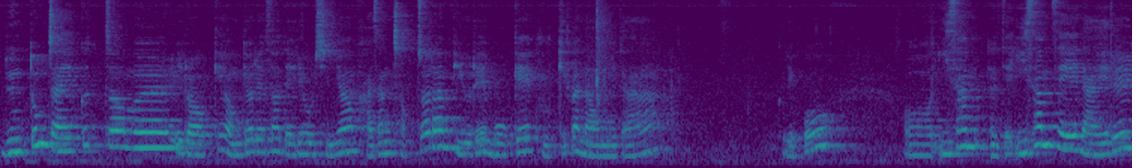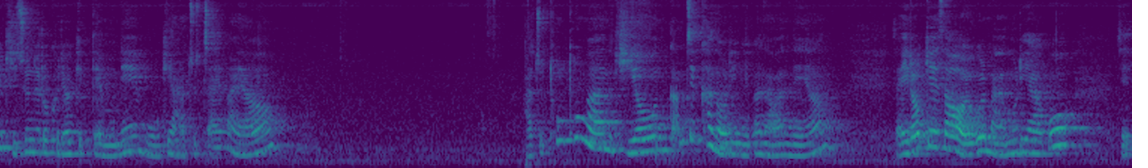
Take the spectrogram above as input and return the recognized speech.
눈동자의 끝점을 이렇게 연결해서 내려오시면 가장 적절한 비율의 목의 굵기가 나옵니다. 그리고 어, 2, 3, 이제 2, 3세의 나이를 기준으로 그렸기 때문에 목이 아주 짧아요. 아주 통통한 귀여운 깜찍한 어린이가 나왔네요. 자, 이렇게 해서 얼굴 마무리하고 이제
